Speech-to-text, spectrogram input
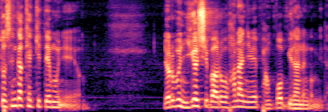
또 생각했기 때문이에요. 여러분 이것이 바로 하나님의 방법이라는 겁니다.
